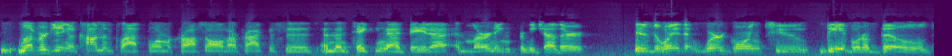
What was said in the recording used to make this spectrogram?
Leveraging a common platform across all of our practices and then taking that data and learning from each other is the way that we're going to be able to build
